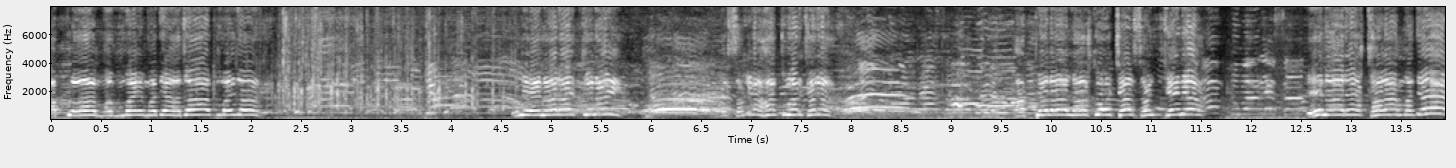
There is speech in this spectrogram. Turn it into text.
आपला मुंबईमध्ये आझाद मैदान. तुम्ही येणार आहेत की नाही? सगळे हात वर करा. आपल्याला लाखोच्या संख्येने येणाऱ्या काळामध्ये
